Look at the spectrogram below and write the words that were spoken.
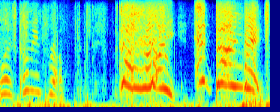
That noise coming from? We gotta hurry and find it!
